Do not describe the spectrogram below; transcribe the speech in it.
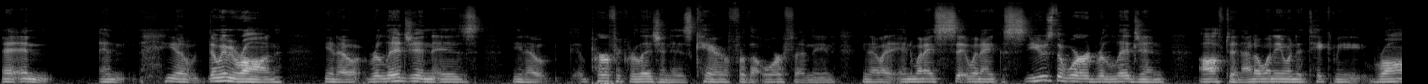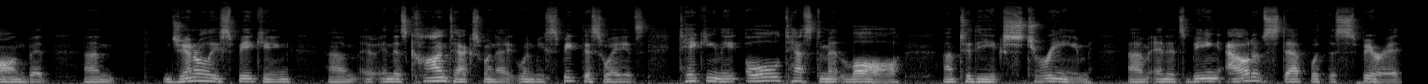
and, and and you know, don't get me wrong, you know, religion is you know perfect religion is care for the orphan. And you know and when i say, when i use the word religion often i don't want anyone to take me wrong but um, generally speaking um, in this context when i when we speak this way it's taking the old testament law um, to the extreme um, and it's being out of step with the Spirit,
